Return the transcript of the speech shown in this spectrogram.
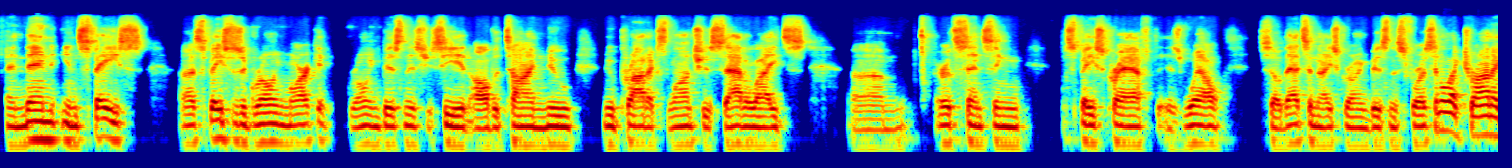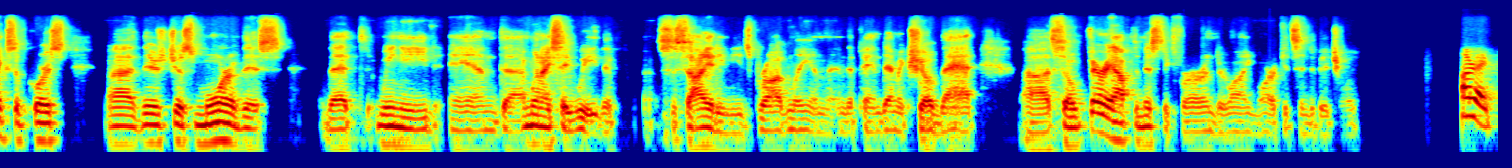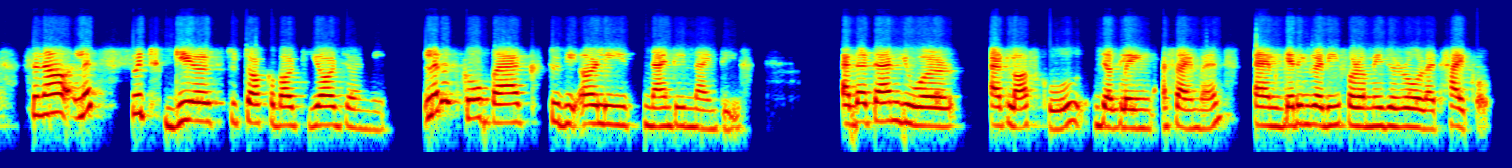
And then in space, uh, space is a growing market, growing business. You see it all the time. New new products, launches, satellites, um, Earth sensing spacecraft as well. So that's a nice growing business for us. And electronics, of course, uh, there's just more of this that we need. And uh, when I say we, the society needs broadly, and, and the pandemic showed that. Uh, so, very optimistic for our underlying markets individually. All right. So, now let's switch gears to talk about your journey. Let us go back to the early 1990s. At that time, you were at law school, juggling assignments and getting ready for a major role at HEICO.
